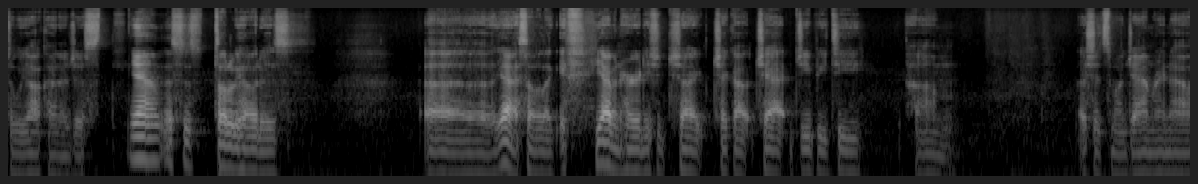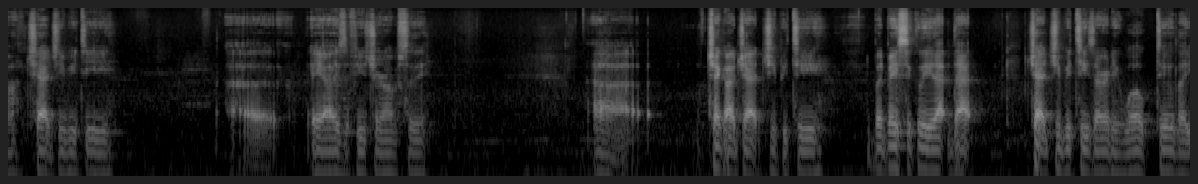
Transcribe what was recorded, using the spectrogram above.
So we all kind of just, yeah, this is totally how it is uh, yeah, so like if you haven't heard, you should check check out Chat GPT. Um, that shit's my jam right now. Chat GPT. Uh, AI is the future, obviously. Uh, check out Chat GPT, but basically that that Chat GPT is already woke too. Like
